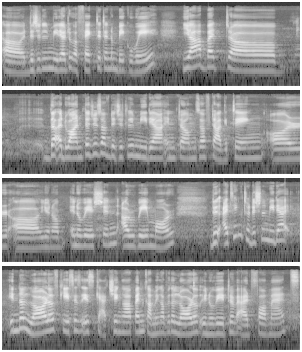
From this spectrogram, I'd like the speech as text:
uh, digital media to affect it in a big way. Yeah, but uh, the advantages of digital media in terms of targeting or uh, you know innovation are way more. I think traditional media, in a lot of cases, is catching up and coming up with a lot of innovative ad formats.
